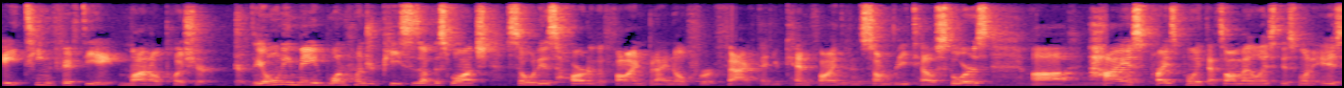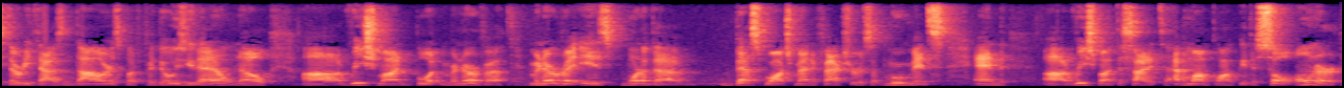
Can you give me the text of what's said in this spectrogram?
1858 Mono Pusher. They only made 100 pieces of this watch, so it is harder to find, but I know for a fact that you can find it in some retail stores. Uh, highest price point that's on my list, this one is $30,000, but for those of you that don't know, uh, Richemont bought Minerva. Minerva is one of the best watch manufacturers of movements, and uh, Richemont decided to have Montblanc be the sole owner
